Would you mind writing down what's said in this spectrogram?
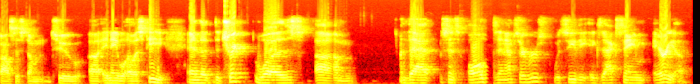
file system to uh, enable OST? And the the trick was. Um, that since all XenApp servers would see the exact same area,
